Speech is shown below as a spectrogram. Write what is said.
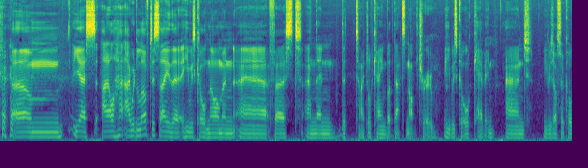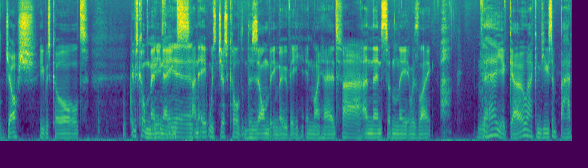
um, yes, I'll. Ha- I would love to say that he was called Norman uh, first, and then the title came, but that's not true. He was called Kevin, and he was also called Josh. He was called. He was called many names, yeah. and it was just called the Zombie Movie in my head. Ah. And then suddenly it was like, oh, there you go. I can use a bad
